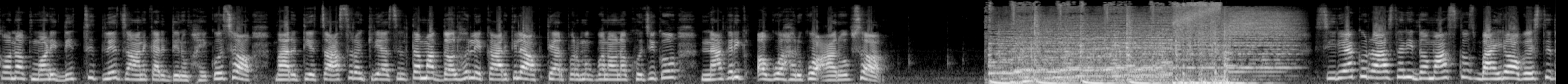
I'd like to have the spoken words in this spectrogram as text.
कनक मणि दीक्षितले जानकारी दिनुभएको छ। भारतीय चासो र क्रियाशीलतामा दलहरूले कार्कीलाई अख्तियार प्रमुख बनाउन खोजेको नागरिक अगुवाहरूको आरोप छ। सिरियाको राजधानी दमास्कस बाहिर अवस्थित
